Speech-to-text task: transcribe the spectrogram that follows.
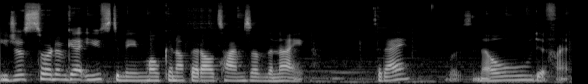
You just sort of get used to being woken up at all times of the night. Today was no different.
